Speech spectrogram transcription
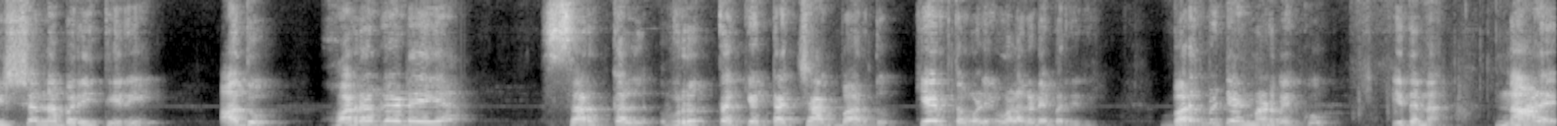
ವಿಶನ್ನು ಬರೀತೀರಿ, ಅದು ಹೊರಗಡೆಯ ಸರ್ಕಲ್ ವೃತ್ತಕ್ಕೆ ಟಚ್ ಆಗಬಾರ್ದು. ಕೇರ್ ತಗೊಳ್ಳಿ, ಒಳಗಡೆ ಬರೀರಿ. ಬರೆದ್ಬಿಟ್ಟು ಏನು ಮಾಡಬೇಕು? ಇದನ್ನು ನಾಳೆ.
